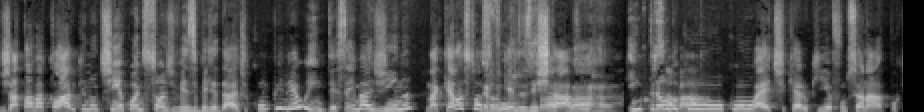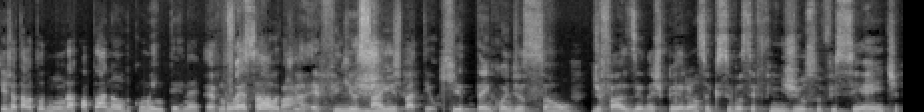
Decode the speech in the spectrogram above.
já tava claro que não tinha condições de visibilidade com o pneu Inter. Você imagina, naquela situação em que eles estavam, entrando com, com o wet, que era o que ia funcionar. Porque já tava todo mundo aquaplanando com o Inter, né? É não foi à a toa barra, que, é que o Sainz fingir bateu. que tem condição de fazer na esperança que se você fingir o suficiente,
